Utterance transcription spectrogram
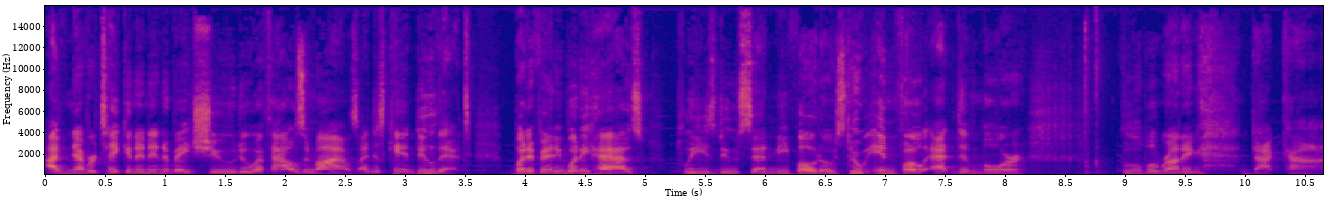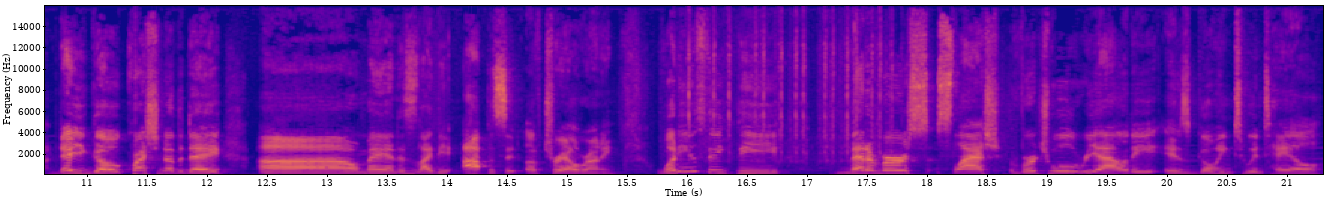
I've never taken an Inov-8 shoe to a thousand miles. I just can't do that. But if anybody has, please do send me photos to info at DeMoor globalrunning.com. There you go. Question of the day. Oh man, this is like the opposite of trail running. What do you think the metaverse slash virtual reality is going to entail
